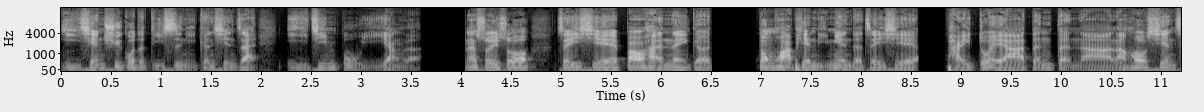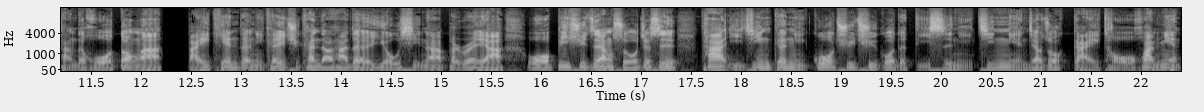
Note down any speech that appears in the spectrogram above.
以前去过的迪士尼跟现在已经不一样了。那所以说，这一些包含那个动画片里面的这一些排队啊等等啊，然后现场的活动啊，白天的你可以去看到它的游行啊、parade 啊，我必须这样说，就是它已经跟你过去去过的迪士尼，今年叫做改头换面、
